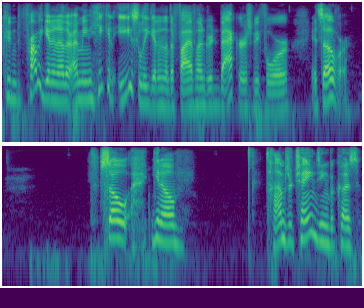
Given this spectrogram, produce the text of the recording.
can probably get another. I mean, he can easily get another 500 backers before it's over. So you know, times are changing because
